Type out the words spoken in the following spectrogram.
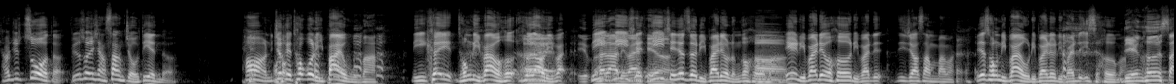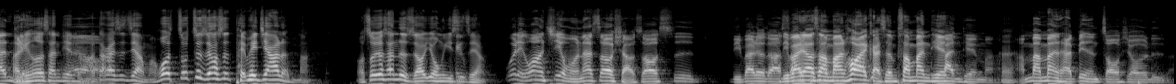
想要去做的，比如说你想上酒店的。哦，你就可以透过礼拜五嘛，你可以从礼拜五喝 喝到礼拜，你你以前你以前就只有礼拜六能够喝嘛，因为礼拜六喝，礼拜六你就要上班嘛，你就从礼拜五、礼拜六、礼拜日一直喝嘛，连喝三天，连喝三天的嘛，大概是这样嘛，或最最主要是陪陪家人嘛，哦，周休三日主要用意是这样。我有点忘记我们那时候小时候是礼拜六都要礼拜六要上班，后来改成上半天，半天嘛，啊，慢慢才变成周休日嘛。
